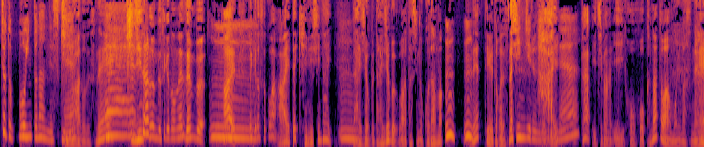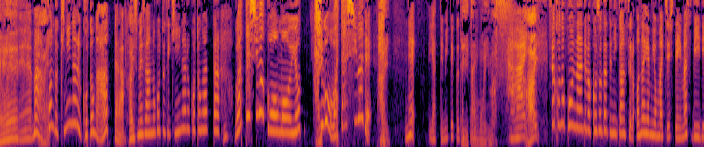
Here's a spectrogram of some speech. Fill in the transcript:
ちょっとポイントなんですキーワね。ードですね。へー気になるんですけどね、全部。うんはい。だけどそこはあえて気にしない。うん大丈夫、大丈夫。私の子玉。うん、うん。ねっていうところですね。信じるんですね。が一番いい方法かなとは思いますねね。まあ、はい今度気になることがあったら、はい娘さんのことで気になることがあったら、私はこう思うよ。はい主語私はで、はい。ね、やってみてください。いいと思います。はいはい。さあ、このコーナーでは子育てに関するお悩みをお待ちしています。bd.air-g.co.jp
